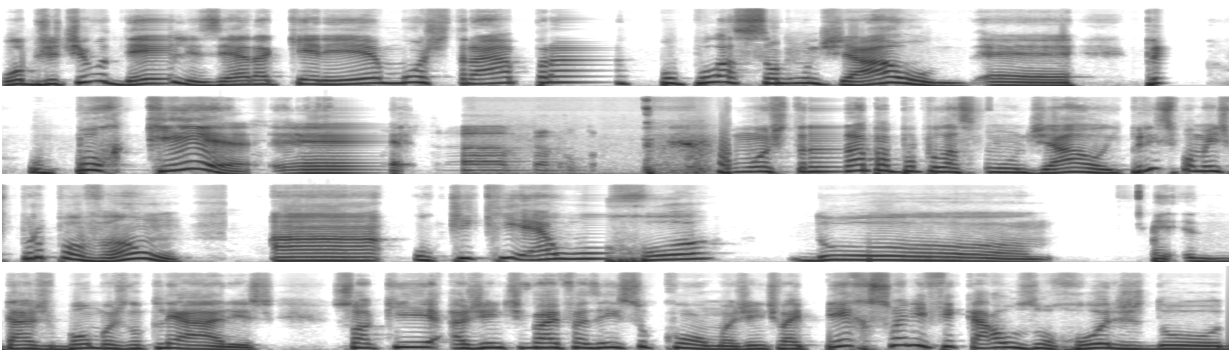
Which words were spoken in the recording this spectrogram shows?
o objetivo deles era querer mostrar para a população mundial é, o porquê. É, mostrar para a população mundial e principalmente para o povão uh, o que, que é o horror do das bombas nucleares. Só que a gente vai fazer isso como? A gente vai personificar os horrores do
